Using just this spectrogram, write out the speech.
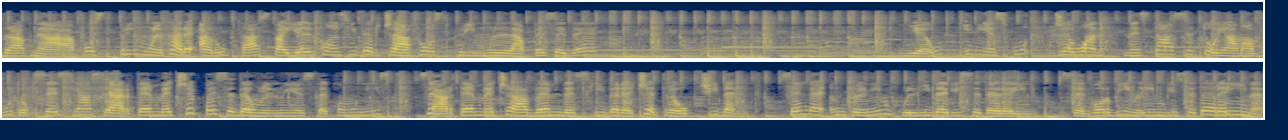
Dragnea a fost primul care a rupt asta el consider că a fost primul la PSD? Eu, Iniescu, Geoan, Nestase Toi am avut obsesia să arteme ce PSD-ul nu este comunist, să arteme ce avem deschidere cetre Occident, să ne întâlnim cu liderii setereini, să vorbim limbii setereine.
